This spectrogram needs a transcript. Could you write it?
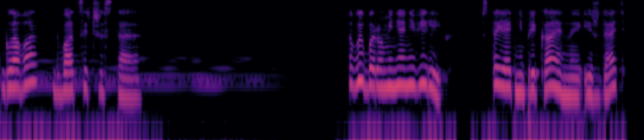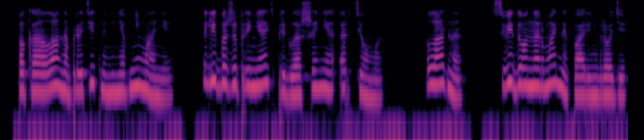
Глава 26 Выбор у меня невелик. Стоять неприкаянной и ждать, пока Алан обратит на меня внимание, либо же принять приглашение Артема. Ладно, с виду он нормальный парень вроде,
